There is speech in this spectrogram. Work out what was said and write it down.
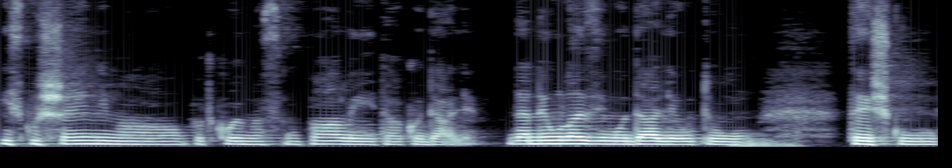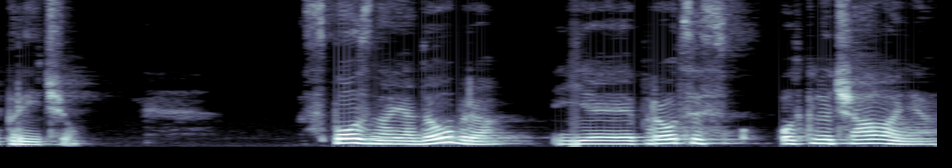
iskušenjima pod kojima smo pali i tako dalje. Da ne ulazimo dalje u tu tešku priču. Spoznaja dobra je proces otključavanja,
